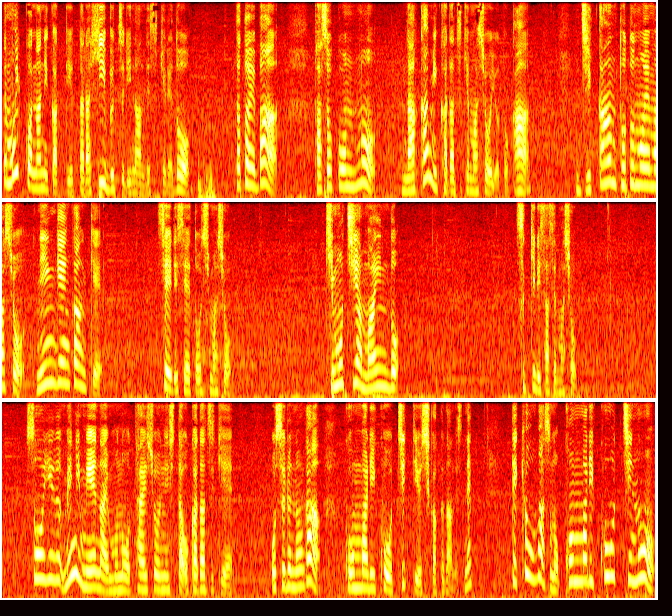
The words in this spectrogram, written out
でもう一個何かって言ったら非物理なんですけれど例えばパソコンの中身片付けましょうよとか時間整えましょう人間関係整理整頓しましょう。気持ちやマインドすっきりさせましょう。そういう目に見えないものを対象にしたお片付けをするのがこんまりコーチっていう資格なんですね。で今日はそのこんまりコーチの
